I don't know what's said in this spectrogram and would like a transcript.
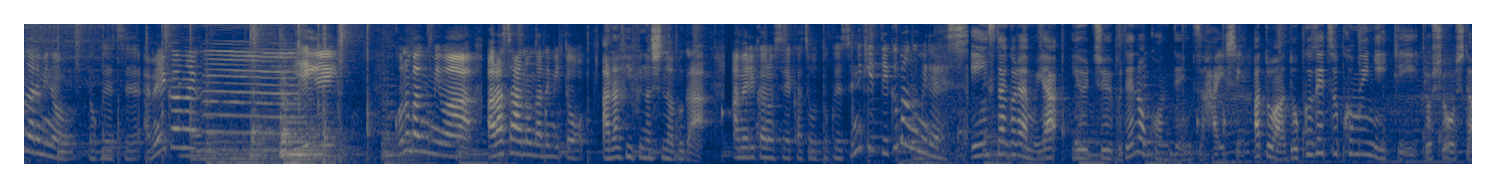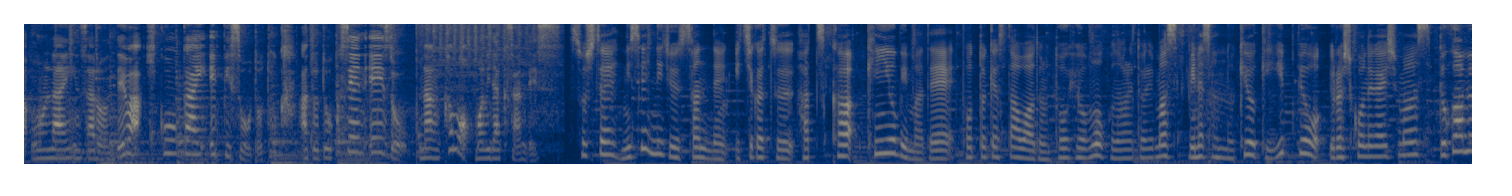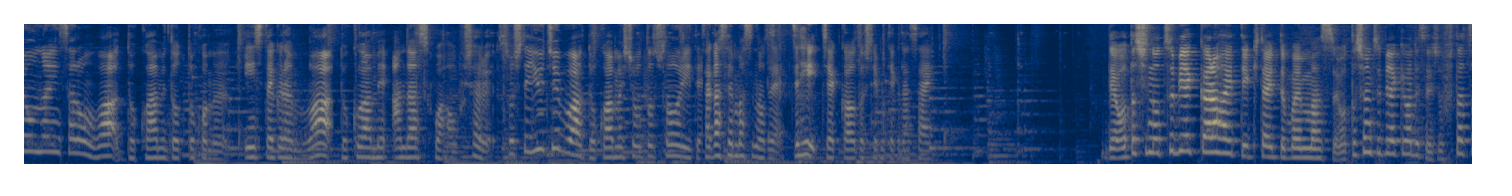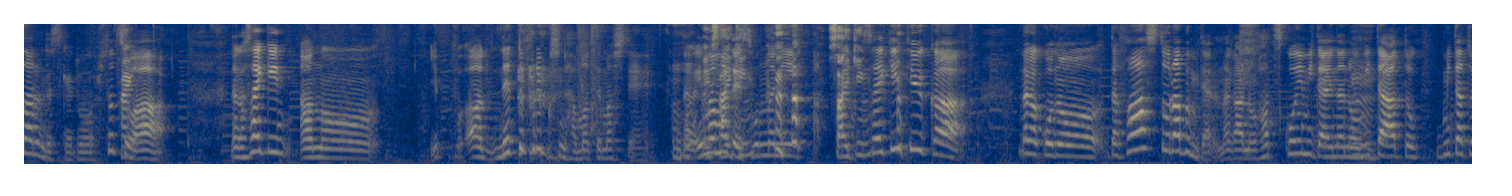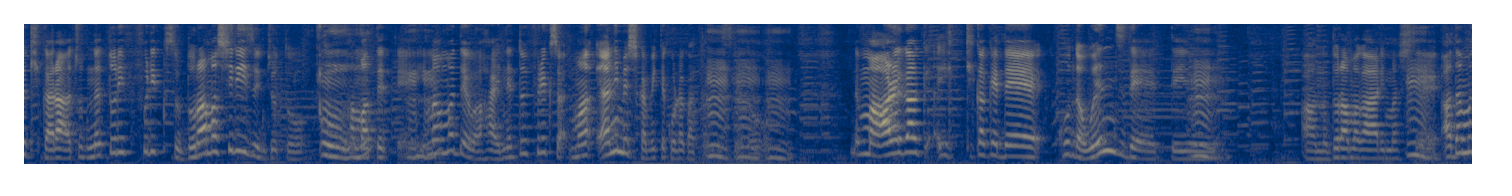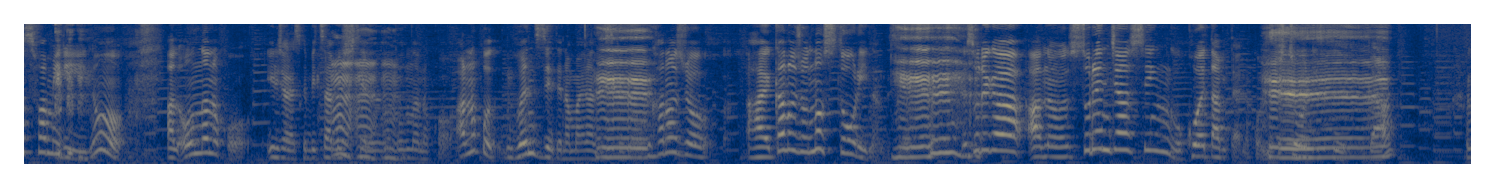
野成美の独舌アメリカンライフイエイ。この番組はアラサーの成美とアラフィフのしのぶがアメリカの生活を独舌に切っていく番組です。インスタグラムや YouTube でのコンテンツ配信。あとは毒舌コミュニティと称したオンラインサロンでは非公開エピソードとかあと独占映像なんかも盛りだくさんです。そして2023年1月20日金曜日までポッドキャストアワードの投票も行われております。皆さんの清き一票よろしくお願いします。ドクアメオンラインサロンはドクアメ .com インスタグラムはドクアメアンダースコアオフィシャルそして YouTube はドクアメショートストーリーで探せますのでぜひチェックアウトしてみてください。で私のつぶやきから入っていきたいと思います。私のつぶやきはですねちょっと2つあるんですけど1つは、なんか最近あのあネットフリックスにハマってましてなんか今までそんなに 最近？最近っていうかなんかこの「The First Love」みたいななんかあの初恋みたいなのを見た後、見た時からちょっとネットフリックスのドラマシリーズにちょっとうん。ハマってて、うん。今までははいネットフリックスは、ま、アニメしか見てこなかったうんんですけど、うんでまああれがきっかけで今度は「Wednesday」っていう、うん。あのドラマがありまして、うん。アダムスファミリーのあの女の子いるじゃないですか三つ編みしてるうんうんうん女の子、あの子 Wednesday って名前なんですけへー。ど彼女はい彼女のストーリーなんですうんよでそれがあのストレンジャーシングを超えたみたいなこの視聴率が。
